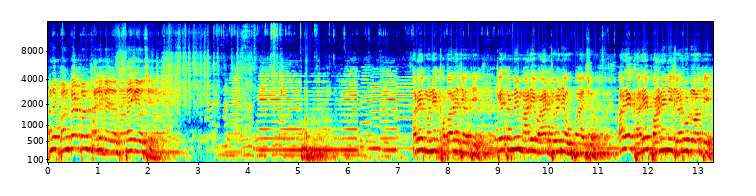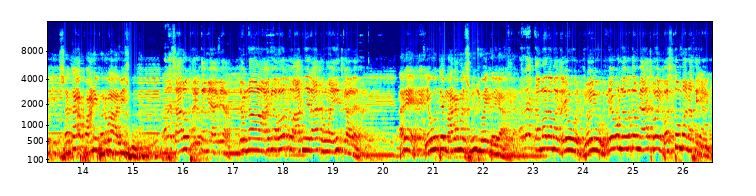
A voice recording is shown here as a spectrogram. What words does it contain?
અને પંકટ પણ ખાલી ગયો થઈ ગયો છે. અરે મને ખબર જ હતી કે તમે મારી વાત જોઈને ઊભા છો. અરે ઘરે પાણીની જરૂર નહોતી. છતાં પાણી ભરવા આવીશું અરે સારું થયું તમે આવ્યા. જો ના આવ્યા હોત તો આજની રાત હું અહીં જ કાઢે અરે એવું તે મારામાં શું જોઈ ગયા? અરે તમારામાં જેવું જોયું એવું લાગતું મેં આજ કોઈ વસ્તુમાં નથી જોયું.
